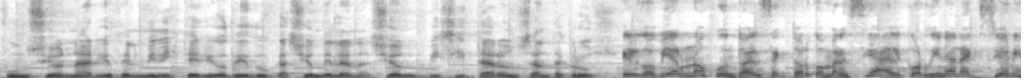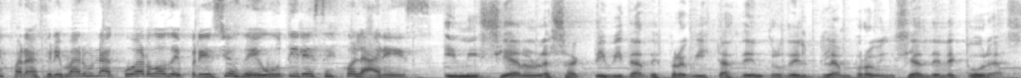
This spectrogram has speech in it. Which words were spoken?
Funcionarios del Ministerio de Educación de la Nación visitaron Santa Cruz. El gobierno junto al sector comercial coordinan acciones para firmar un acuerdo de precios de útiles escolares. Iniciaron las actividades previstas dentro del Plan Provincial de Lecturas.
